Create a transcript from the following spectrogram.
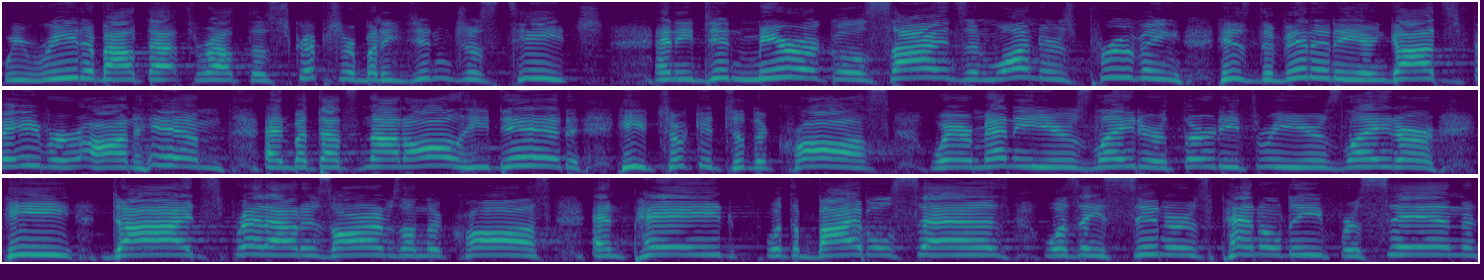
we read about that throughout the scripture but he didn't just teach and he did miracles signs and wonders proving his divinity and God's favor on him. And but that's not all he did. He took it to the cross where many years later 33 years later he died spread out his arms on the cross and paid what the Bible says was a sinner's penalty for sin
